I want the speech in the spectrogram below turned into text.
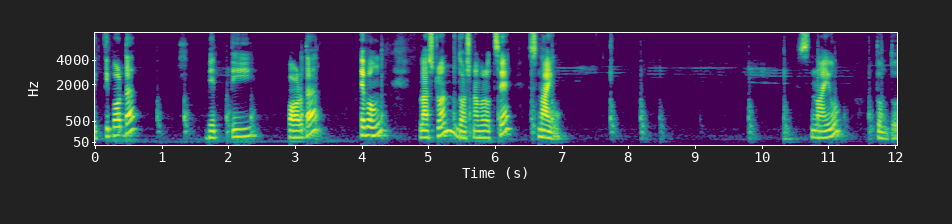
ভিত্তি পর্দা। ভিত্তি পর্দা এবং লাস্ট ওয়ান দশ নম্বর হচ্ছে স্নায়ু। স্নায়ু তন্তু।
